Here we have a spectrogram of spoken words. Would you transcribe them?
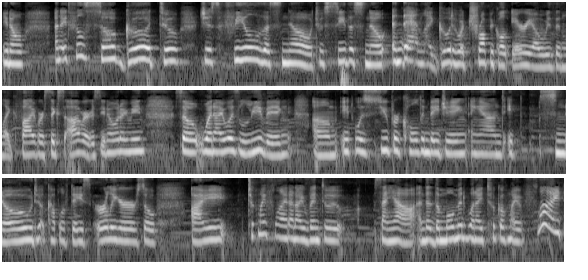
you know, and it feels so good to just feel the snow, to see the snow, and then like go to a tropical area within like five or six hours. You know what I mean? So when I was leaving, um, it was super cold in Beijing and it snowed a couple of days earlier. So I took my flight and I went to Sanya. And then the moment when I took off my flight,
